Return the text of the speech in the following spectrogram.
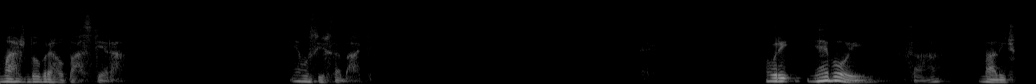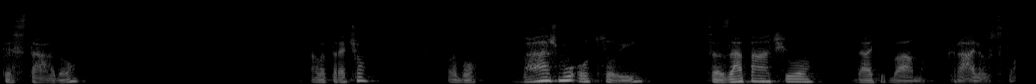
máš dobrého pastiera. Nemusíš sa bať. Hovorí, neboj sa, maličké stádo, ale prečo? Lebo vášmu otcovi sa zapáčilo dať vám kráľovstvo.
